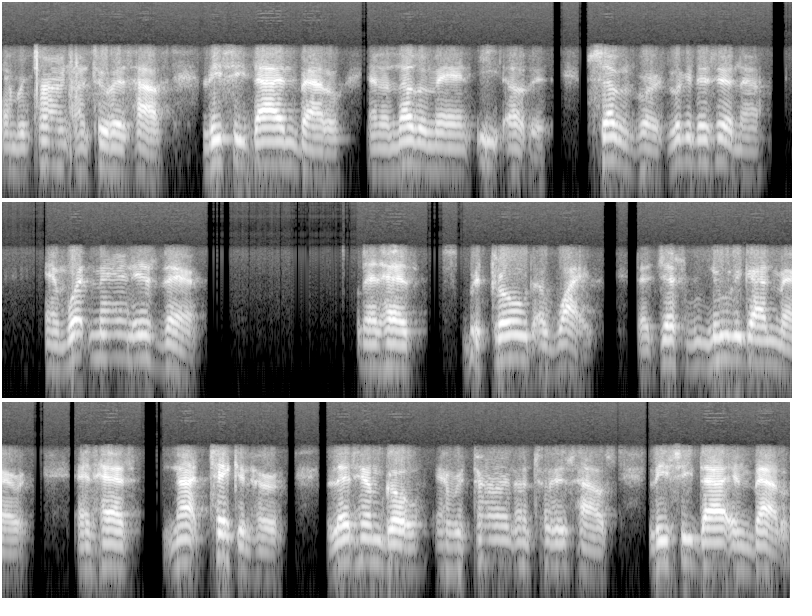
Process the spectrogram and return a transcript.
and return unto his house, lest he die in battle, and another man eat of it. Seventh verse, look at this here now. And what man is there that has betrothed a wife that just newly got married and has not taken her, let him go and return unto his house, lest he die in battle,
